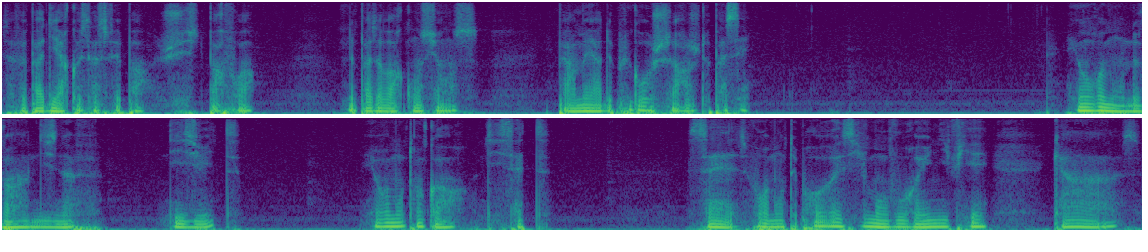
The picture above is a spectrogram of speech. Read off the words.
Ça ne veut pas dire que ça se fait pas, juste parfois ne pas avoir conscience permet à de plus grosses charges de passer. Et on remonte 20, 19, 18, et on remonte encore 17, 16, vous remontez progressivement, vous réunifiez 15,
